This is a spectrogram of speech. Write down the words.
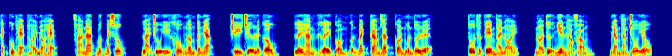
cách cục hẹp hòi nhỏ hẹp, phá nát bức bách xúc, lại chú ý khổ ngâm cân nhắc, truy chữ luyện câu, lấy hẳn gầy còn quẫn bách cảm giác còn muốn tôi luyện. Tô thức êm hay nói nói tự nhiên hào phóng, nhằm thẳng chỗ yếu.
